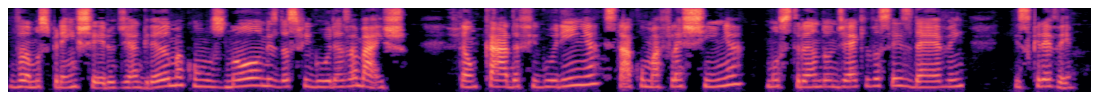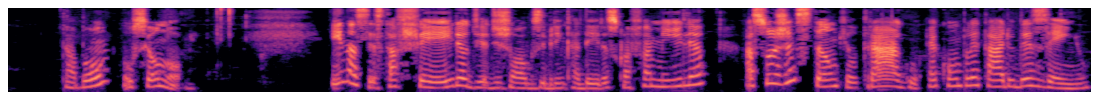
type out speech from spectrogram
vamos preencher o diagrama com os nomes das figuras abaixo. Então, cada figurinha está com uma flechinha mostrando onde é que vocês devem escrever, tá bom? O seu nome. E na sexta-feira, o dia de jogos e brincadeiras com a família, a sugestão que eu trago é completar o desenho.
